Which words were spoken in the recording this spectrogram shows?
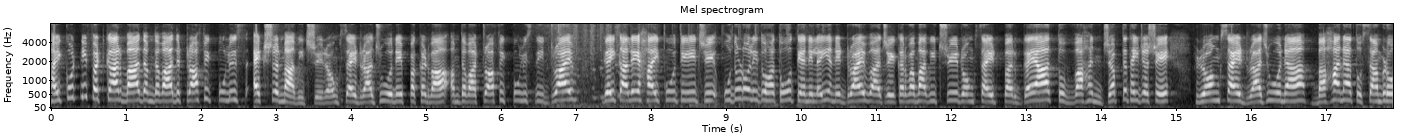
હાઈકોર્ટની ફટકાર બાદ અમદાવાદ ટ્રાફિક પોલીસ એક્શનમાં આવી છે. રોંગ સાઈડ રાજુઓને પકડવા અમદાવાદ ટ્રાફિક પોલીસની ડ્રાઈવ ગઈકાલે હાઈકોર્ટે જે ઉદડો લીધો હતો તેને લઈ અને ડ્રાઈવ આજે કરવામાં આવી છે. રોંગ સાઈડ પર ગયા તો વાહન જપ્ત થઈ જશે. રોંગ સાઈડ રાજુઓના બહાના તો સાંભળો.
